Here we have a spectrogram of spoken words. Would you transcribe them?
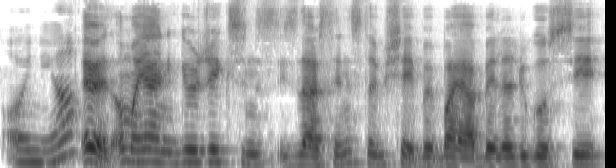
oynuyor. Evet ama yani göreceksiniz izlerseniz tabii şey bayağı Bela Lugosi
